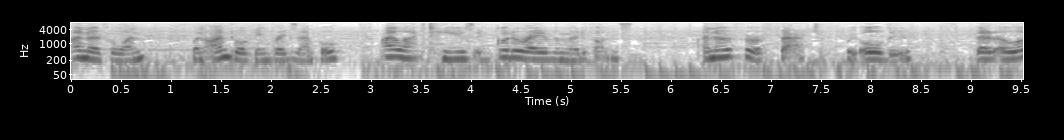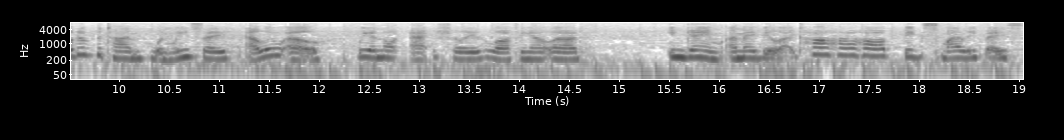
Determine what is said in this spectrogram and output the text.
I know for one, when I'm talking for example, I like to use a good array of emoticons. I know for a fact, we all do, that a lot of the time when we say LOL, we are not actually laughing out loud. In game, I may be like, ha ha ha, big smiley face,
